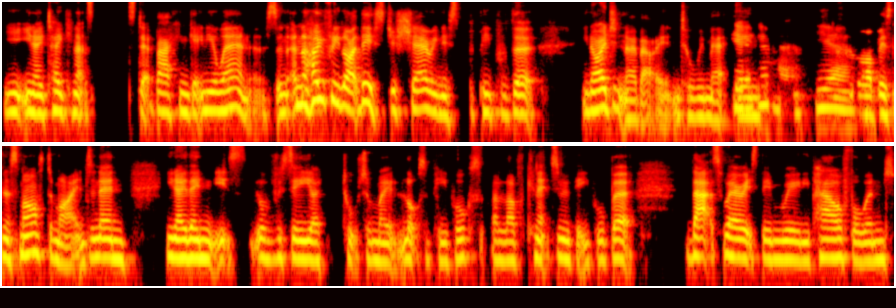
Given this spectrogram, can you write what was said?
you, you know, taking that step back and getting the awareness and, and hopefully like this, just sharing this for people that you know, I didn't know about it until we met yeah, in yeah. our business mastermind. And then, you know, then it's obviously I talk to my, lots of people because I love connecting with people, but that's where it's been really powerful. And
